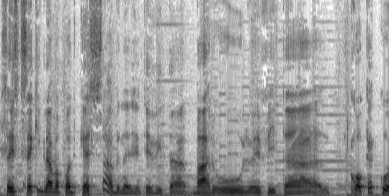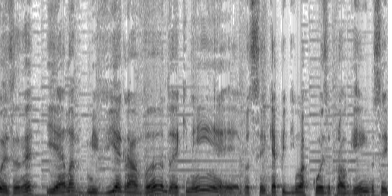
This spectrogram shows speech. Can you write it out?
Você que grava podcast sabe, né? A gente evita barulho, evita qualquer coisa, né? E ela me via gravando, é que nem é, você quer pedir uma coisa para alguém, você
